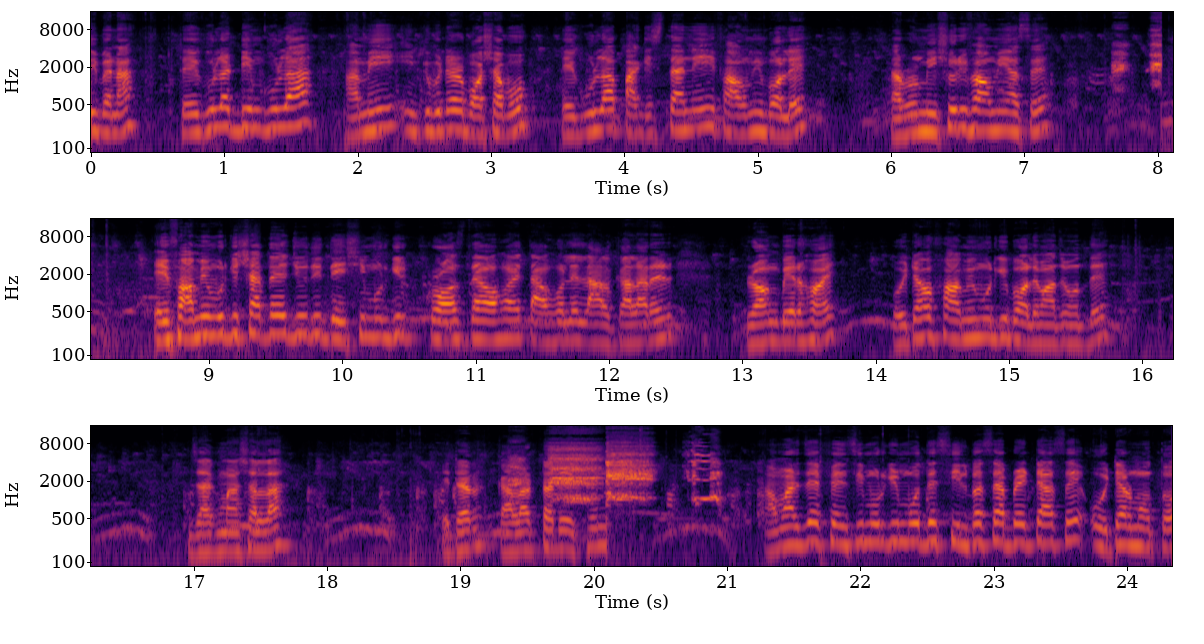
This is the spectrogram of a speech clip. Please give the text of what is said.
দিবে না। তো এগুলার ডিমগুলা আমি ইনকিউবেটর বসাবো। এগুলা পাকিস্তানি ফাউমি বলে। তারপর মিশরি ফাউমি আছে। এই ফার্মি মুরগির সাথে যদি দেশি মুরগির ক্রস দেওয়া হয়, তাহলে লাল কালারের রং বের হয়। ওইটাও ফার্মি মুরগি বলে মাঝে মধ্যে। যাক মাশাল্লাহ এটার কালারটা দেখুন। আমার যে ফেন্সি মুরগির মধ্যে সিলভার স্যাপারেটটা আছে, ওইটার মতো।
